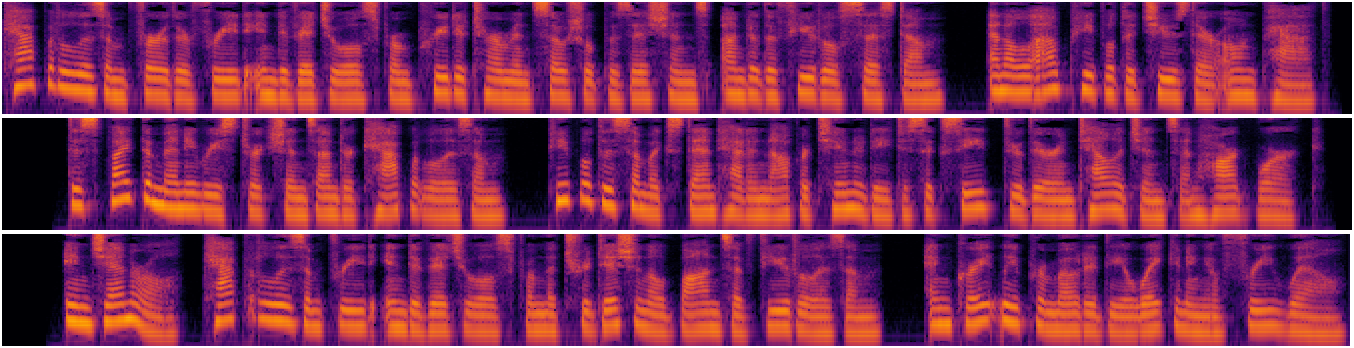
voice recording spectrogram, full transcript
Capitalism further freed individuals from predetermined social positions under the feudal system, and allowed people to choose their own path. Despite the many restrictions under capitalism, people to some extent had an opportunity to succeed through their intelligence and hard work. In general, capitalism freed individuals from the traditional bonds of feudalism, and greatly promoted the awakening of free will.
